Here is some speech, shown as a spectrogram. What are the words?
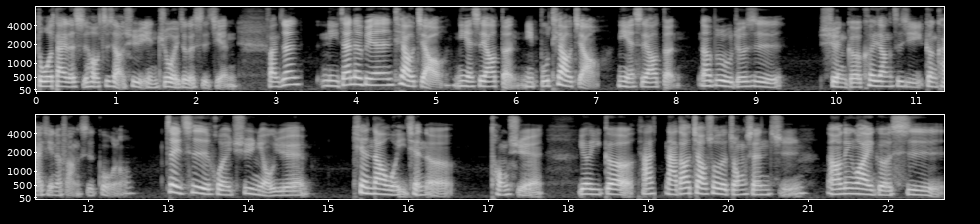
多待的时候，至少去 enjoy 这个时间。反正你在那边跳脚，你也是要等；你不跳脚，你也是要等。那不如就是。选个可以让自己更开心的方式过了。这次回去纽约，见到我以前的同学，有一个他拿到教授的终身职，然后另外一个是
